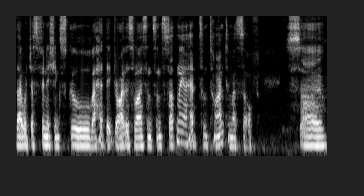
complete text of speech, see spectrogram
they were just finishing school, they had their driver's license, and suddenly I had some time to myself. So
